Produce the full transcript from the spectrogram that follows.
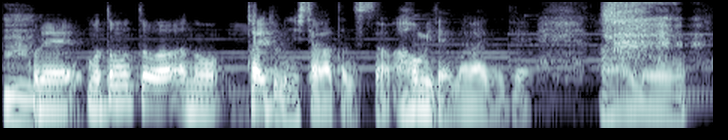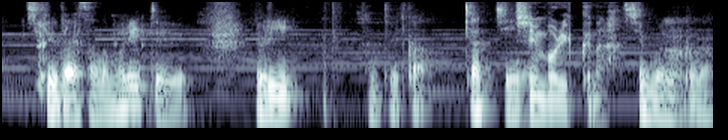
うんこれ、もともとあの、タイトルにしたかったんですが、アホみたいに長いので、あの、地球第三の森という、より、なんていうか、キャッチーなシンボリックな。シンボリックな。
